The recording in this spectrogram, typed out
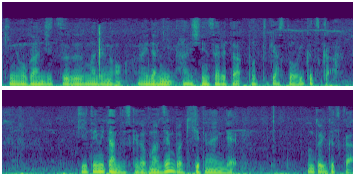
昨日元日までの間に配信されたポッドキャストをいくつか聞いてみたんですけど、まあ全部は聞けてないんで、本当いくつか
